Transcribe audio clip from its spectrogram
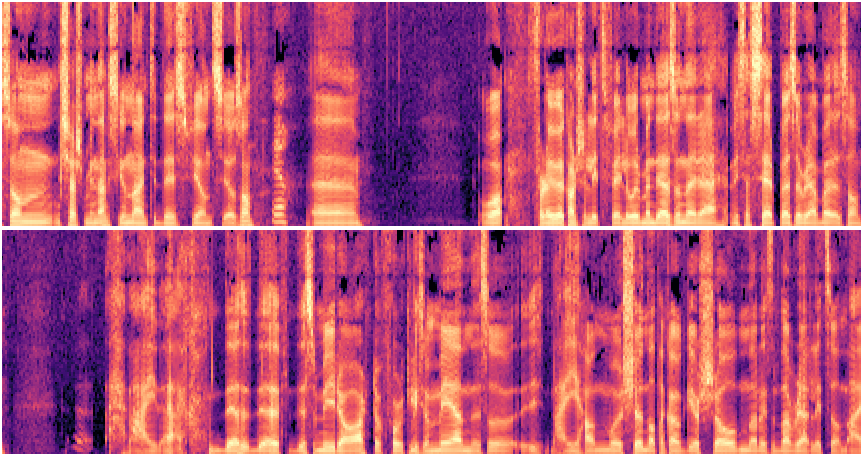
Sånn, Kjæresten min elsker jo 90 Days Fiancé og sånn. Ja. Uh, og flau er kanskje litt feil ord, men det er sånn derre Hvis jeg ser på det, så blir jeg bare sånn Nei, det er, det, det, det er så mye rart, og folk liksom mener så Nei, han må jo skjønne at han kan jo ikke gjøre sånn, og liksom da blir jeg litt sånn Nei,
